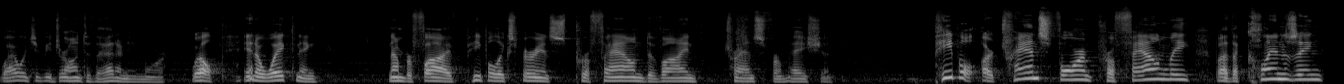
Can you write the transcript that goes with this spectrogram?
why would you be drawn to that anymore? Well, in awakening, number five, people experience profound divine transformation. People are transformed profoundly by the cleansing,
